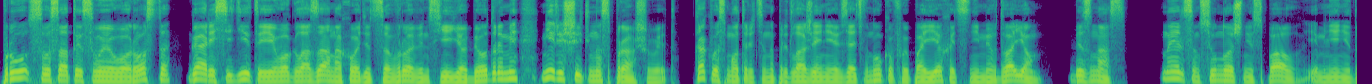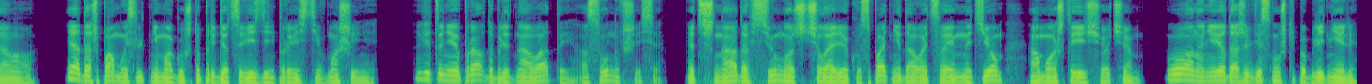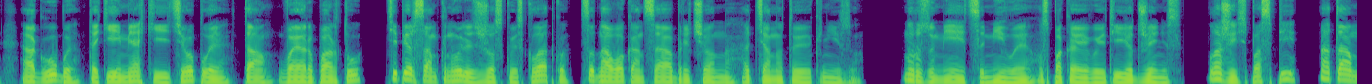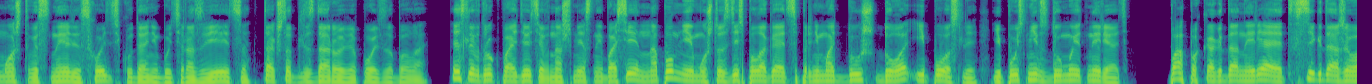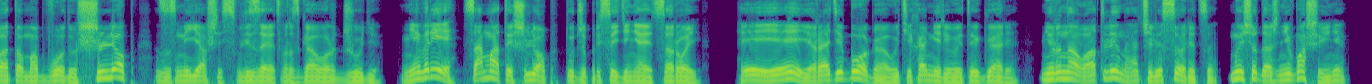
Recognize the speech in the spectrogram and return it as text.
Пру с высоты своего роста, Гарри сидит, и его глаза находятся вровень с ее бедрами, нерешительно спрашивает. «Как вы смотрите на предложение взять внуков и поехать с ними вдвоем?» Без нас. Нельсон всю ночь не спал и мне не давал. Я даже помыслить не могу, что придется весь день провести в машине. Вид у нее правда бледноватый, осунувшийся. Это ж надо всю ночь человеку спать не давать своим нытьем, а может и еще чем. Вон, у нее даже веснушки побледнели, а губы, такие мягкие и теплые, там, в аэропорту, теперь сомкнулись в жесткую складку, с одного конца обреченно оттянутую к низу. «Ну, разумеется, милая», — успокаивает ее Дженнис. «Ложись, поспи, а там, может, вы с Нелли сходите куда-нибудь развеяться, так что для здоровья польза была. Если вдруг пойдете в наш местный бассейн, напомни ему, что здесь полагается принимать душ до и после, и пусть не вздумает нырять. Папа, когда ныряет, всегда животом об воду. Шлеп, засмеявшись, влезает в разговор Джуди. Не ври, сама ты шлеп, тут же присоединяется Рой. Эй, эй, ради бога, утихомиривает их Гарри. Не рановато ли начали ссориться? Мы еще даже не в машине.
